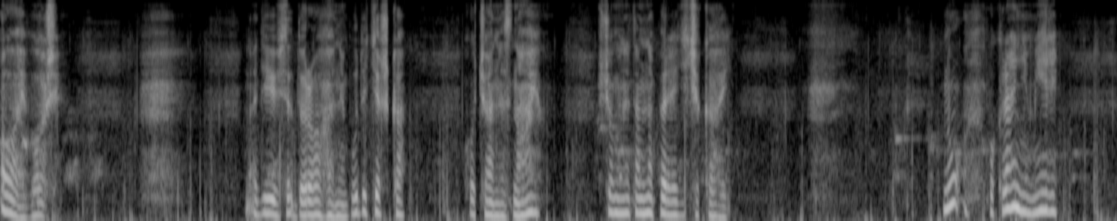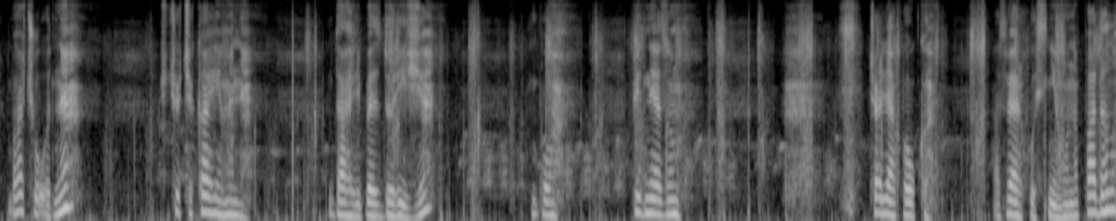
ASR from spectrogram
Ой Боже. Надіюся, дорога не буде тяжка, хоча не знаю, що мене там напереді чекає. Ну, по крайній мірі, бачу одне, що чекає мене далі бездоріжжя, бо під низом чаляпавка, а зверху снігу нападало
